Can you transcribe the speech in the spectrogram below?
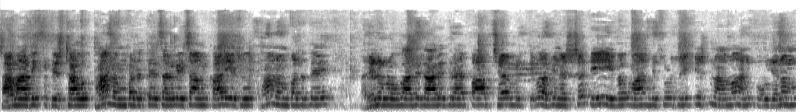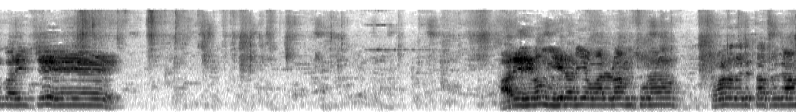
सामाजिक प्रतिष्ठा उत्थानं वर्धते, सर्वेषां कार्येषु उत्थानं वर्धते। ऋण रोगादि दारिद्र्य पाप छ मृत्यु विनश्यति भगवान विष्णु श्री कृष्ण नामान पूजनम करिष्ये। हरि ओम हिरण्यवर्णं सुवर्ण सुवर्णरजतसृजां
